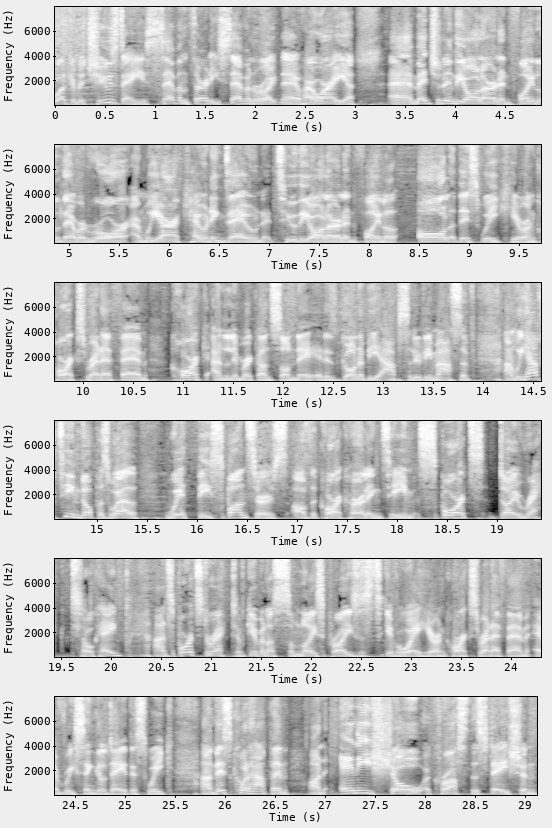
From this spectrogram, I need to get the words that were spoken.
Welcome to Tuesday, 7.37 right now. How are you? Uh, mentioning the All-Ireland final there with Roar and we are counting down to the All-Ireland final all this week here on Cork's Red FM. Cork and Limerick on Sunday. It is going to be absolutely massive. And we have teamed up as well with the sponsors of the Cork hurling team, Sports Direct, okay? And Sports Direct have given us some nice prizes to give away here on Cork's Red FM every single day this week. And this could happen on any show across the station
